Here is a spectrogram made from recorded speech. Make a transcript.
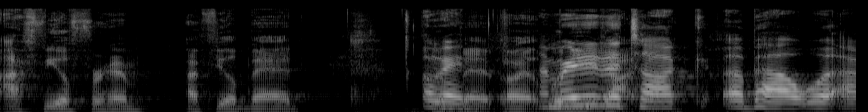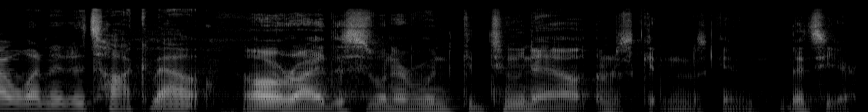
I feel for him. I feel bad. I feel Okay, bad. All right, I'm what do ready to got? talk about what I wanted to talk about. All right, this is when everyone can tune out. I'm just kidding. I'm just kidding. Let's hear.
